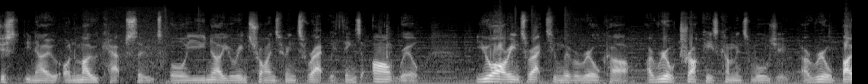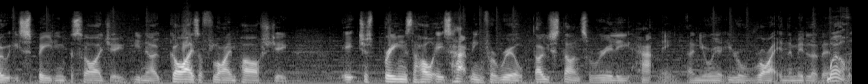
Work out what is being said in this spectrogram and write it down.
just you know on a mocap suit or you know you're in trying to interact with things that aren't real you are interacting with a real car. A real truck is coming towards you. A real boat is speeding beside you. You know guys are flying past you. It just brings the whole it's happening for real. Those stunts are really happening and you're you're right in the middle of it. Well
